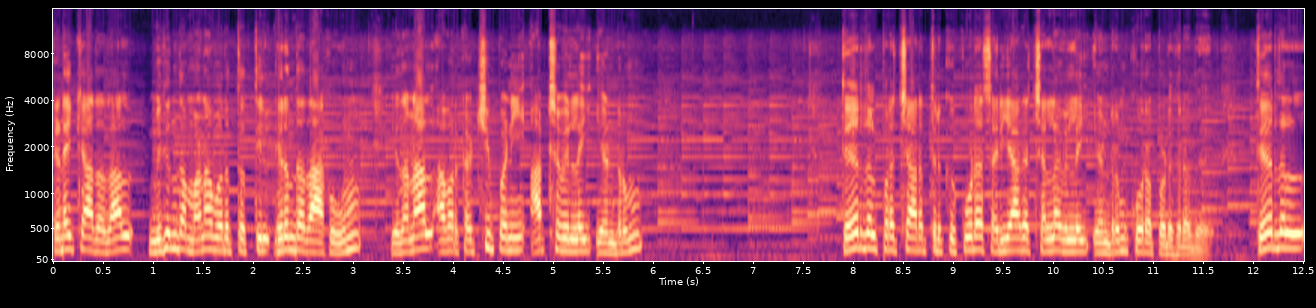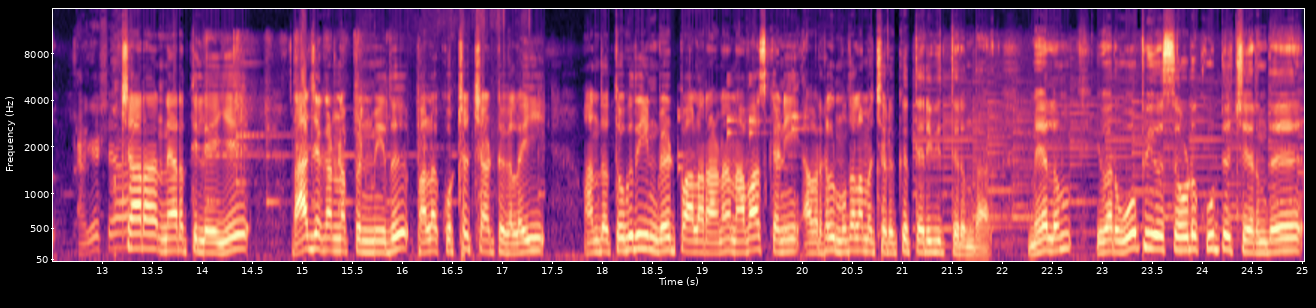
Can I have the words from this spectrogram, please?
கிடைக்காததால் மிகுந்த மன வருத்தத்தில் இருந்ததாகவும் இதனால் அவர் கட்சி பணி ஆற்றவில்லை என்றும் தேர்தல் பிரச்சாரத்திற்கு கூட சரியாக செல்லவில்லை என்றும் கூறப்படுகிறது. தேர்தல் பிரச்சார நேரத்திலேயே ராஜகண்ணப்பன் மீது பல குற்றச்சாட்டுகளை அந்த தொகுதியின் வேட்பாளரான நவாஸ் கனி அவர்கள் முதலமைச்சருக்கு தெரிவித்திருந்தார். மேலும் இவர் ஓபிஎஸோடு கூட்டு சேர்ந்து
